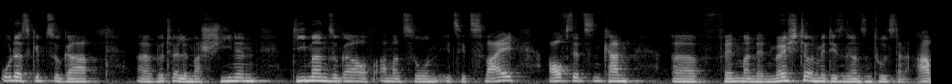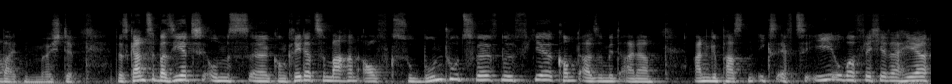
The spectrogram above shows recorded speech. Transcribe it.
oder es gibt sogar äh, virtuelle Maschinen, die man sogar auf Amazon EC2 aufsetzen kann, äh, wenn man denn möchte und mit diesen ganzen Tools dann arbeiten möchte. Das Ganze basiert, um es äh, konkreter zu machen, auf Xubuntu 12.04, kommt also mit einer angepassten XFCE-Oberfläche daher,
